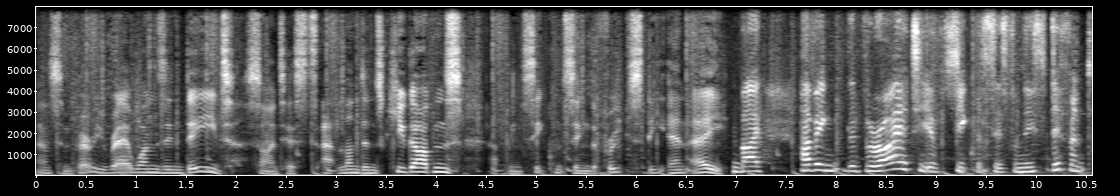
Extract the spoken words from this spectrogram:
And some very rare ones indeed. Scientists at London's Kew Gardens have been sequencing the fruit's DNA. By having the variety of sequences from these different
